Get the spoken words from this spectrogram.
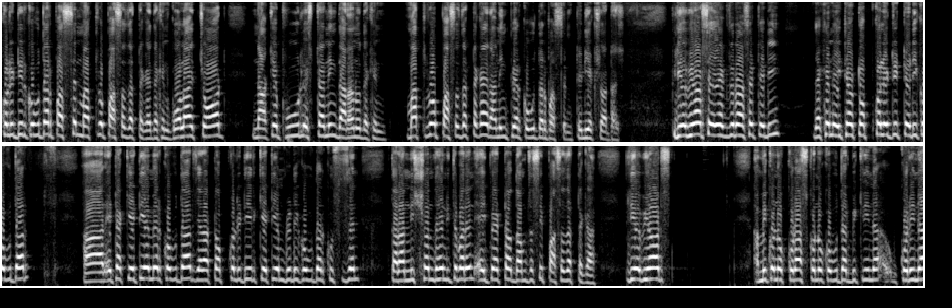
কোয়ালিটির কবুতর পাচ্ছেন মাত্র পাঁচ হাজার টাকায়। দেখেন, গলায় চট, নাকে ফুল স্টার্নিং দাঁড়ানো দেখেন। মাত্র পাঁচ হাজার টাকায় রানিং পেয়ার কবুতর পাচ্ছেন টেডি একশো আঠাশ। প্রিয় ভিউয়ার্স এই একজোড়া আছে টেডি দেখেন, এইটাও টপ কোয়ালিটির টেডি কবুতর। আর এটা কেটিএম এর কবুতর। যারা টপ কোয়ালিটির কেটিএম টেডি কবুতর খুঁজতেছেন, তারা নিঃসন্দেহে নিতে পারেন। এই পেয়ারটাও দাম চাচ্ছি পাঁচ হাজার টাকা। প্রিয় ভিউয়ার্স আমি কোনো কোরাস, কোনো কবুতর বিক্রি না, করি না।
